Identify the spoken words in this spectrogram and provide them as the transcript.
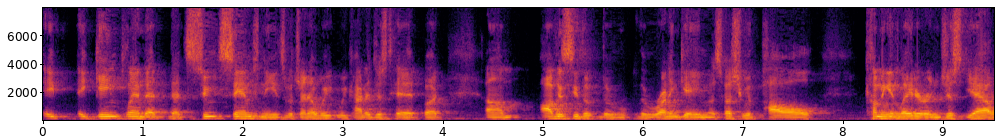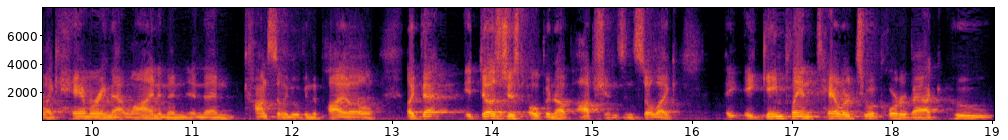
a, a game plan that that suits Sam's needs, which I know we, we kind of just hit, but um, obviously the, the the running game, especially with Powell coming in later and just yeah, like hammering that line and then and then constantly moving the pile like that, it does just open up options. And so like a, a game plan tailored to a quarterback who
